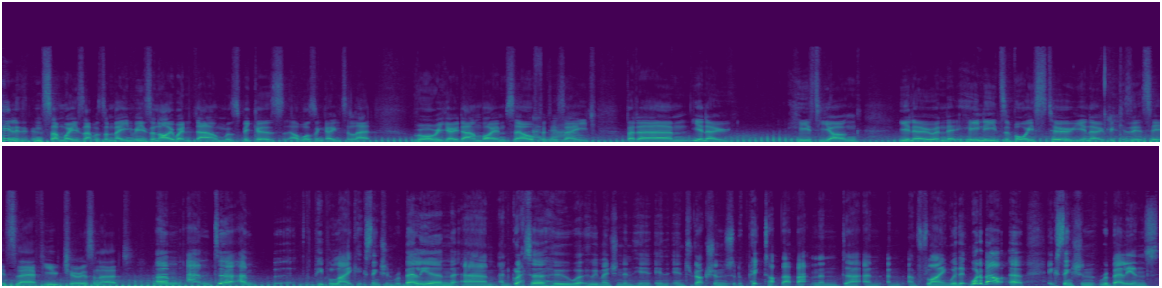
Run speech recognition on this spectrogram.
in some ways, that was the main reason I went down was because I wasn't going to let Rory go down by himself Oh, at his age. But, um, you know, he's young, you know, and he needs a voice too, you know, because it's, it's their future, isn't it? Um, and uh, uh, people like Extinction Rebellion um, and Greta, who, uh, who we mentioned in the in introduction, sort of picked up that baton and, uh, and, and, and flying with it. What about uh, Extinction Rebellion's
